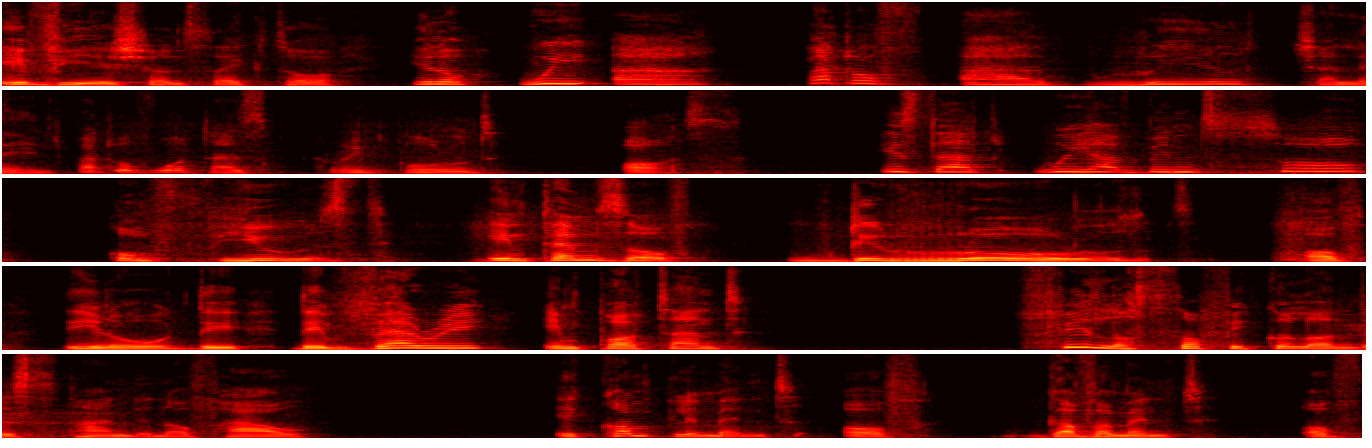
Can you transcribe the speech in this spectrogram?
aviation sector. You know, we are part of our real challenge, part of what has crippled us, is that we have been so confused in terms of the roles of, you know, the, the very important philosophical understanding of how a complement of government, of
